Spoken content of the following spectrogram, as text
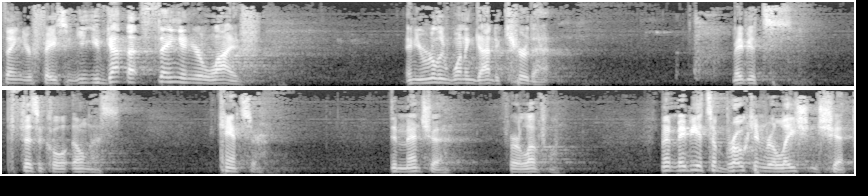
thing you're facing, you, you've got that thing in your life and you're really wanting God to cure that. Maybe it's physical illness, cancer, dementia for a loved one. Maybe it's a broken relationship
